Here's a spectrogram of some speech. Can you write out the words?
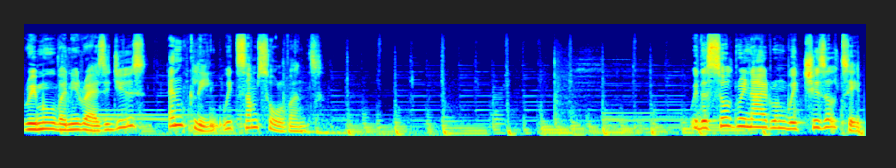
Remove any residues and clean with some solvent. With a soldering iron with chisel tip,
